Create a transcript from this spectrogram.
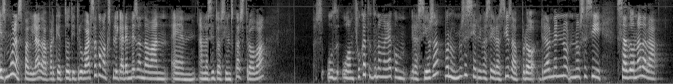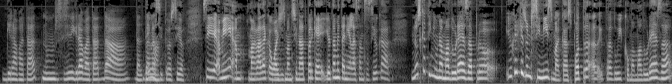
és molt espavilada, perquè tot i trobar-se, com explicarem més endavant eh, en les situacions que es troba, ho, ho enfoca tot d'una manera com graciosa. bueno, no sé si arriba a ser graciosa, però realment no, no sé si s'adona de la gravetat, no sé si dir gravetat de, del de tema. la situació. Sí, a mi m'agrada que ho hagis mencionat perquè jo també tenia la sensació que no és que tingui una maduresa, però jo crec que és un cinisme que es pot tra traduir com a maduresa,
